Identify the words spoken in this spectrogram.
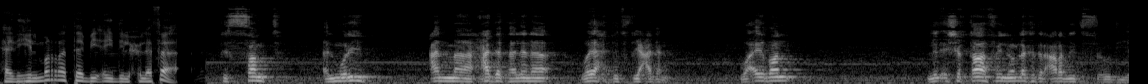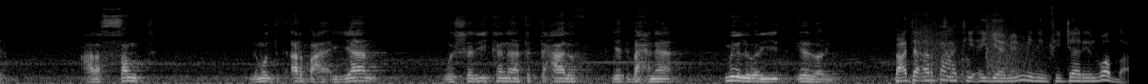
هذه المرة بأيدي الحلفاء. في الصمت المريب عن ما حدث لنا ويحدث في عدن. وأيضا للإشقاء في المملكة العربية السعودية. على الصمت لمدة أربعة أيام وشريكنا في التحالف يذبحنا من الوريد إلى الوريد. بعد أربعة أيام من انفجار الوضع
